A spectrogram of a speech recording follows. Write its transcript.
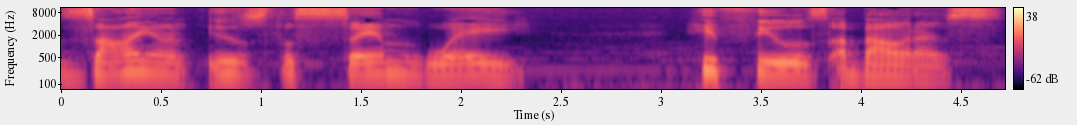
Zion is the same way He feels about us.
